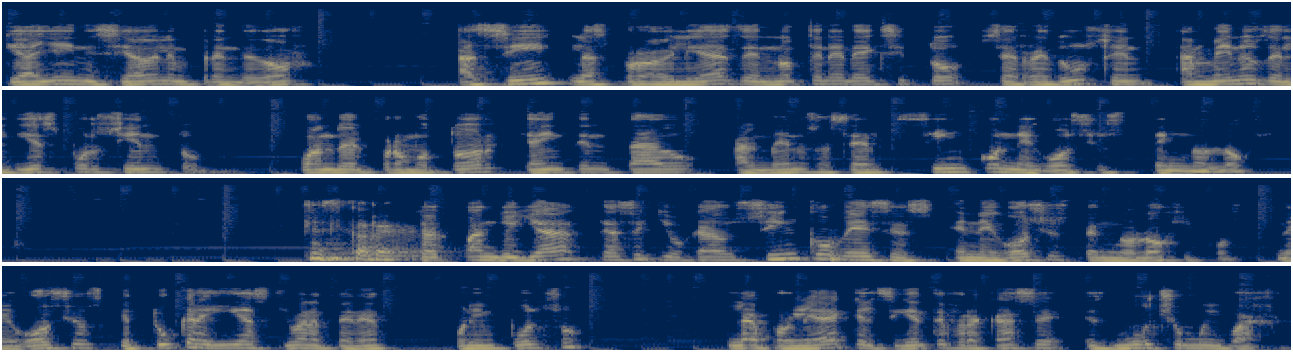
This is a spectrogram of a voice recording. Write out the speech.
que haya iniciado el emprendedor. Así, las probabilidades de no tener éxito se reducen a menos del 10% cuando el promotor ya ha intentado al menos hacer cinco negocios tecnológicos. Es correcto. cuando ya te has equivocado cinco veces en negocios tecnológicos, negocios que tú creías que iban a tener un impulso, la probabilidad de que el siguiente fracase es mucho, muy baja.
